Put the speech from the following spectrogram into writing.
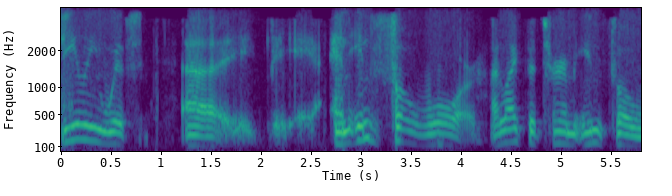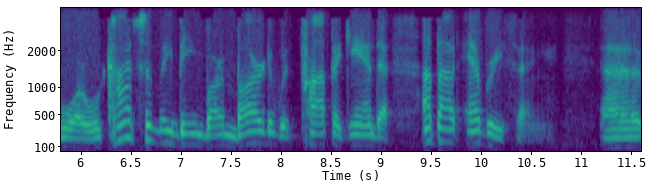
dealing with uh, an info war. I like the term info war. We're constantly being bombarded with propaganda about everything. Uh,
